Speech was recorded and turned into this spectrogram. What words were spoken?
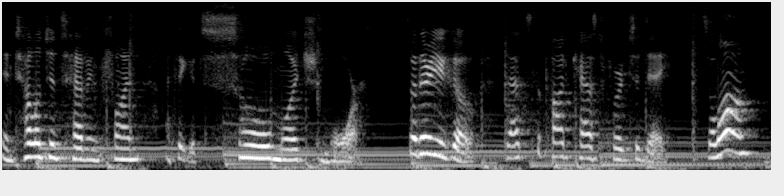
intelligence having fun, I think it's so much more. So there you go. That's the podcast for today. So long.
